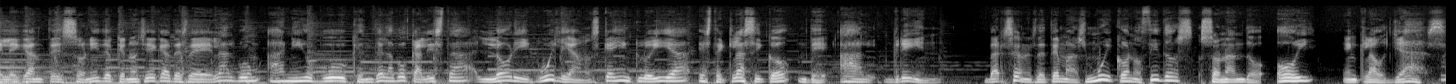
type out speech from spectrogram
Elegante sonido que nos llega desde el álbum A New Book de la vocalista Lori Williams, que incluía este clásico de Al Green. Versiones de temas muy conocidos sonando hoy en Cloud Jazz.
